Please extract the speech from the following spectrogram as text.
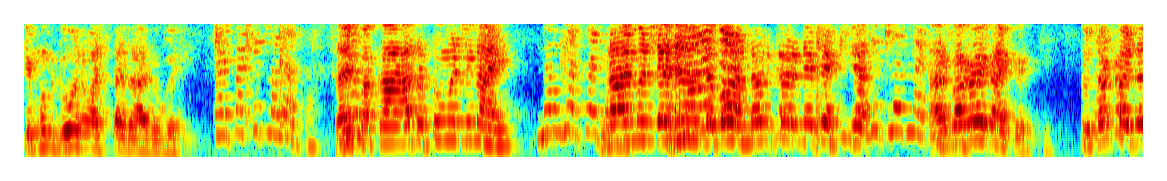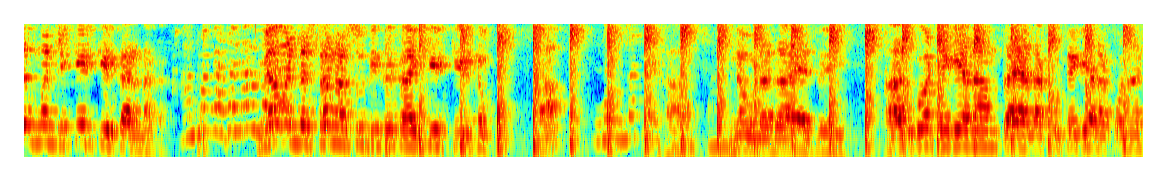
ते मग दोन वाजताच आलो घरी. स्वयंपाक कितला झालता स्वयंपाक काय आता तू म्हणली नाही. स्वयंपाक. नाही म्हणलं भांडण करण्यापेक्षा. बघितलंच नाही. अरे बघाय काय करते? तू सकाळच म्हणली किरकिर कर नका आणि मग आता मी म्हणलं सणासुदीचं काय किरकिर नको. हा? नऊला हा. स्वयंपाक झालता. नऊला जायचंय. आज गोठे गेला आमचा ह्याला कुठे गेला कोणास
